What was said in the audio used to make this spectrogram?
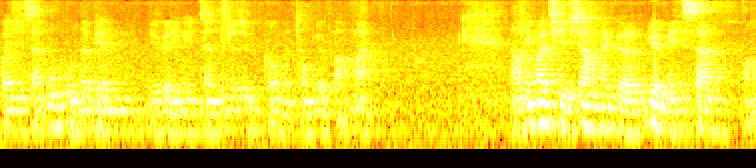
观音山五谷那边有个凌云禅寺，就是跟我们同一个法脉。然后另外其实像那个月眉山啊，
